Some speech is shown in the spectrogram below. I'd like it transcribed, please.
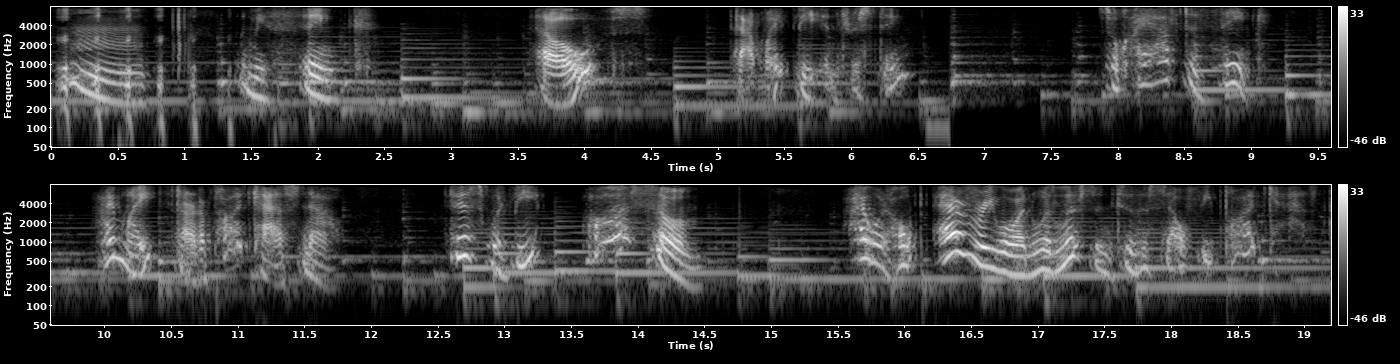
hmm, let me think. Elves? That might be interesting. Might a podcast now. This would be awesome. I would hope everyone would listen to the Selfie podcast.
